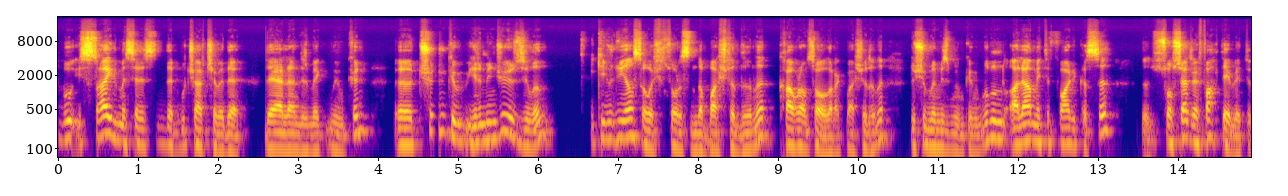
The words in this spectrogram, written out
Bu İsrail meselesini de bu çerçevede değerlendirmek mümkün. E, çünkü 20. yüzyılın İkinci Dünya Savaşı sonrasında başladığını, kavramsal olarak başladığını düşünmemiz mümkün. Bunun alameti farikası sosyal refah devleti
